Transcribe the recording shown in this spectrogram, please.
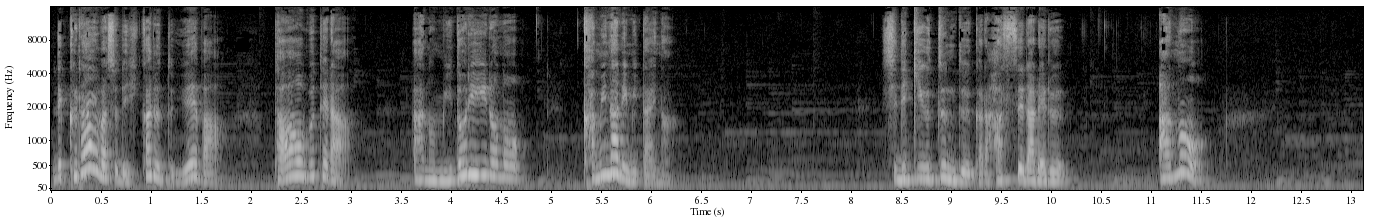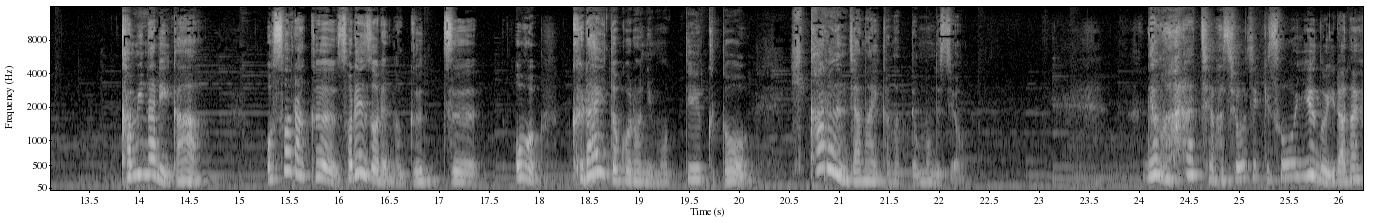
で暗い場所で光るといえばタワー・オブ・テラーあの緑色の雷みたいなシリキ・ウトゥンドゥから発せられるあの雷がおそらくそれぞれのグッズを暗いところに持っていくと光るんじゃないかなって思うんですよ。でもアラチェは正直そういうのいらなく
